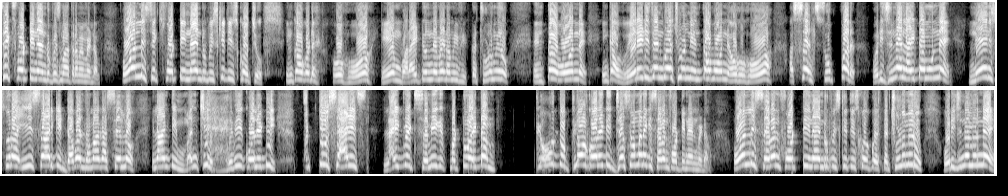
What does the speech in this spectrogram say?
సిక్స్ ఫార్టీ నైన్ రూపీస్ మాత్రమే madam only six forty nine రూపీస్కి తీసుకోవచ్చు. ఇంకా ఒకటి ఓహో ఏం వెరైటీ ఉన్నాయి మేడం ఇవి? ఇక్కడ చూడు మీరు ఎంత బాగున్నాయి. ఇంకా వేరే డిజైన్ కూడా చూడండి ఎంత బాగున్నాయి. ఓహో అస్సలు సూపర్ ఒరిజినల్ ఐటమ్ ఉన్నాయి. నేను ఇస్తున్న ఈసారికి డబల్ ధమాకా సెల్లో ఇలాంటి మంచి హెవీ క్వాలిటీ పట్టు శారీస్ లైట్ వెయిట్ సెమీ పట్టు item pure to pure quality just మనకి seven forty nine madam only seven forty nine రూపీస్కి తీసుకో ఇక్కడ చూడు మీరు ఒరిజినల్ ఉన్నాయి.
